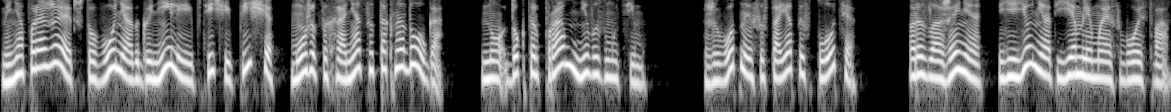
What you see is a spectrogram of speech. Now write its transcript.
Меня поражает, что воня от гнили и птичьей пищи может сохраняться так надолго, но доктор Прам невозмутим. Животные состоят из плоти. Разложение — ее неотъемлемое свойство.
